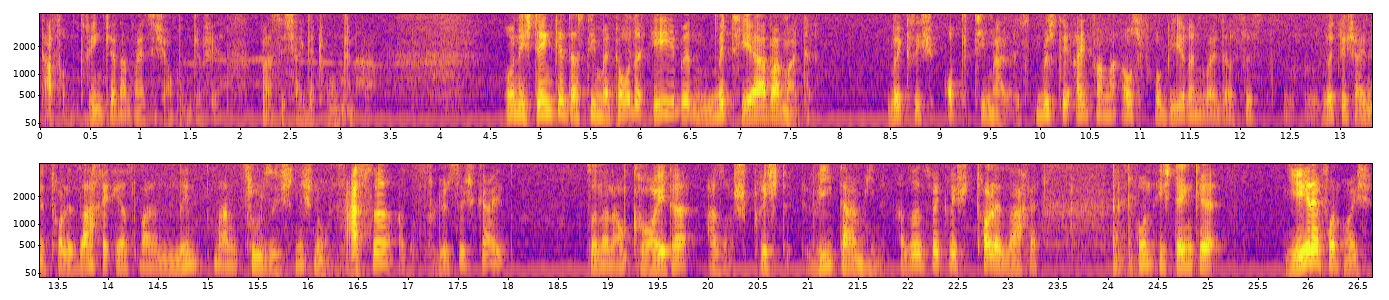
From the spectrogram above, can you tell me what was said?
davon trinke, dann weiß ich auch ungefähr, was ich ja getrunken habe. Und ich denke, dass die Methode eben mit Yerba Mate wirklich optimal ist. Müsst ihr einfach mal ausprobieren, weil das ist wirklich eine tolle Sache. Erstmal nimmt man zu sich nicht nur Wasser, also Flüssigkeit, sondern auch Kräuter, also sprich Vitamine. Also das ist wirklich tolle Sache. Und ich denke, jeder von euch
